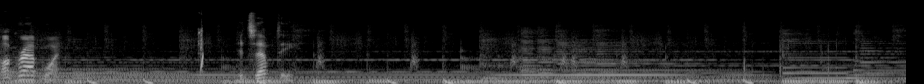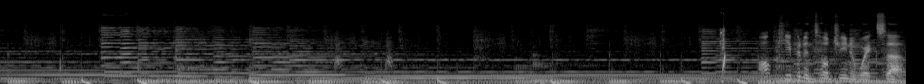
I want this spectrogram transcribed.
I'll grab one. It's empty. I'll keep it until Gina wakes up.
